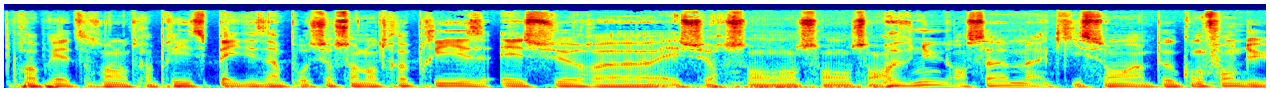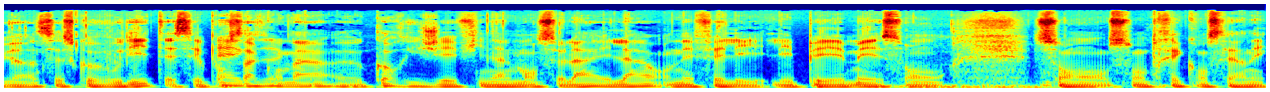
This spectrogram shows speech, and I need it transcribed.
propriétaire de son entreprise paye des impôts sur son entreprise et sur euh, et sur son, son, son, revenu en somme, qui sont un peu confondus. Hein, c'est ce que vous dites, et c'est pour Exactement. ça qu'on a euh, corrigé finalement cela. Et là, en effet, les, les PME sont, sont sont très concernés.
